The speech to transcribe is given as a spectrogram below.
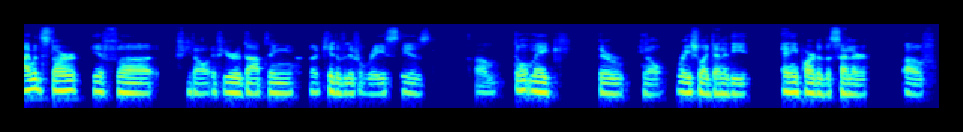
I would start if uh, if you know if you're adopting a kid of a different race is um, don't make their you know racial identity any part of the center of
